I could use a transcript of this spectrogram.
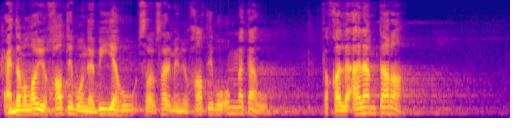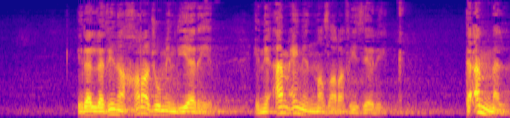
فعندما الله يخاطب نبيه صلى الله عليه وسلم يخاطب أمته فقال ألم ترى إلى الذين خرجوا من ديارهم؟ إني أمعن النظر في ذلك. تأمل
